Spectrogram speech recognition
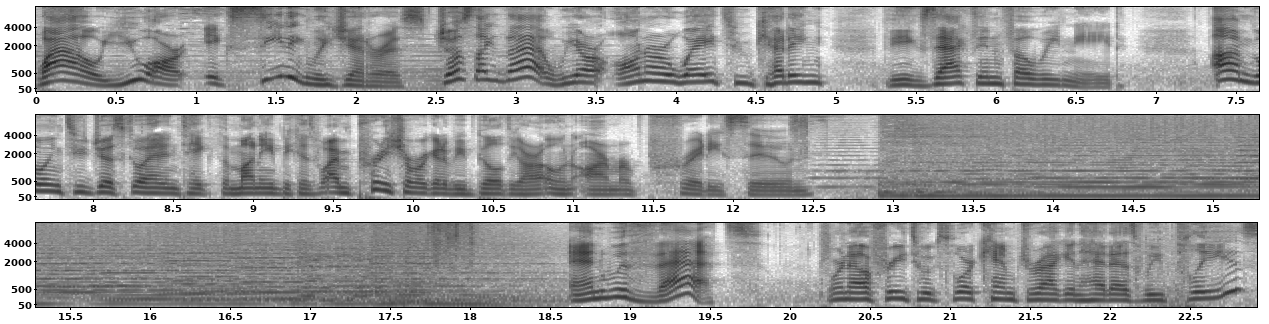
Wow, you are exceedingly generous. Just like that, we are on our way to getting the exact info we need. I'm going to just go ahead and take the money because I'm pretty sure we're going to be building our own armor pretty soon. And with that, we're now free to explore Camp Dragonhead as we please.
